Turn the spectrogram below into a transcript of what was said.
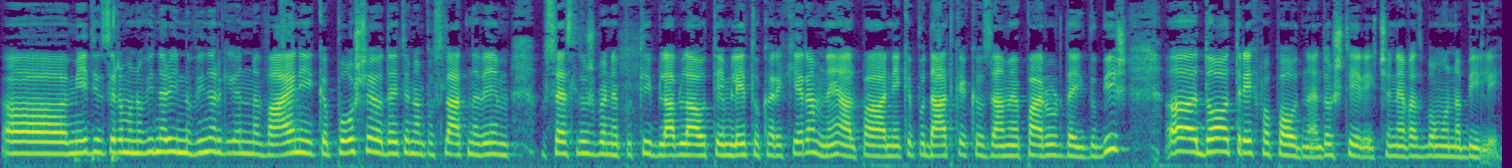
uh, mediji oziroma novinari in novinarki navajeni, ki pošljajo, dajte nam poslati, ne vem, vse službene poti, bla bla v tem letu, karikiram, ne, ali pa neke podatke, ki vzamejo par ur, da jih dobiš, uh, do treh popovdne, do štirih, če ne vas bomo nabili.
